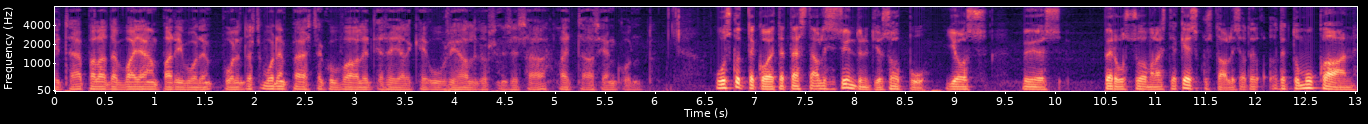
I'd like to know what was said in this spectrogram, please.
pitää palata vajaan pari vuoden, puolentoista vuoden päästä, kun vaalit ja sen jälkeen uusi hallitus, niin se saa laittaa asian kuntoon. Uskotteko, että tästä olisi syntynyt jo sopu, jos myös perussuomalaiset ja keskusta olisi otettu mukaan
